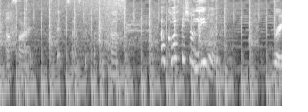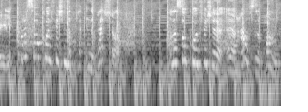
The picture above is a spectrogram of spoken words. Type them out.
Oh, sorry. It's a bit sensitive fucking. Fish are illegal. Really? But I saw koi fish in the pet, in the pet shop. And I saw koi fish in a, in a house in a pond.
